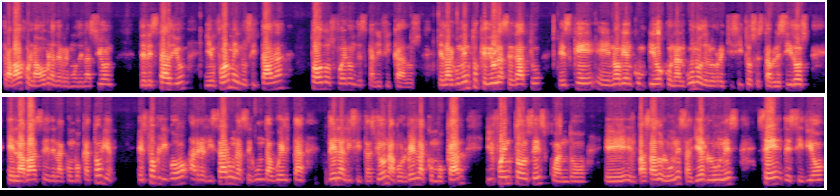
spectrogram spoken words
trabajo, la obra de remodelación del estadio y en forma inusitada todos fueron descalificados. El argumento que dio la SEDATU es que eh, no habían cumplido con alguno de los requisitos establecidos en la base de la convocatoria. Esto obligó a realizar una segunda vuelta de la licitación, a volverla a convocar, y fue entonces cuando eh, el pasado lunes, ayer lunes, se decidió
